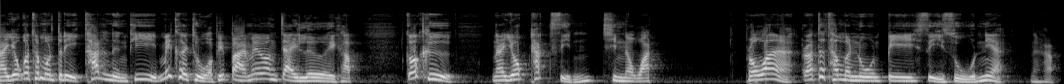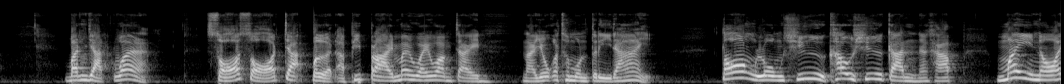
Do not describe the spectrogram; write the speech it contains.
นายกรัฐมนตรีอีกท่านหนึ่งที่ไม่เคยถูกอภิปรายไม่วางใจเลยครับ ก็คือนายกทักษิณชินวัตรเพราะว่ารัฐธรรมนูญปี 40 เนี่ยนะครับบัญญัติว่า สสจะเปิดอภิปรายไม่ไว้วางใจนายกรัฐมนตรีได้ ต้องลงชื่อเข้าชื่อกันนะครับ ไม่น้อย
